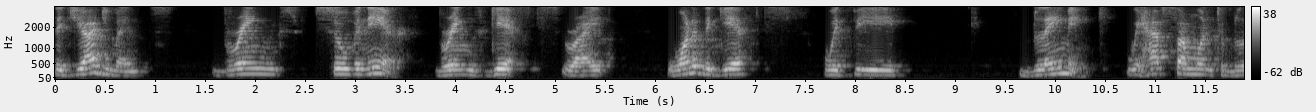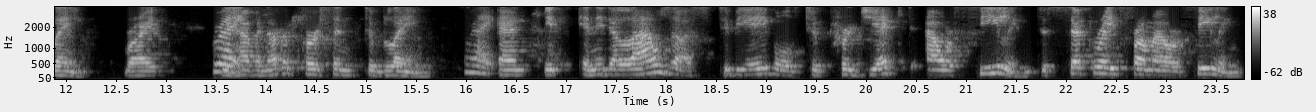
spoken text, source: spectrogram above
the judgments brings souvenir, brings gifts, right? One of the gifts would be blaming, we have someone to blame, right? Right. We have another person to blame. right. And it and it allows us to be able to project our feeling, to separate from our feeling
